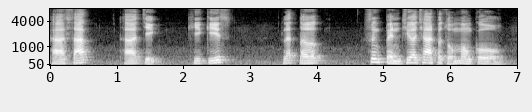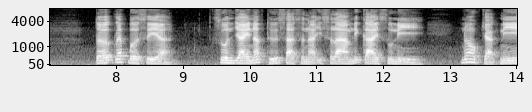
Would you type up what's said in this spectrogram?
คาซัค ทาจิก คีร์กีซ และเติร์ก ซึ่งเป็นเชื้อชาติผสมมองโก เติร์กและเปอร์เซีย ส่วนใหญ่นับถือศาสนาอิสลามนิกายซุนี นอกจากนี้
